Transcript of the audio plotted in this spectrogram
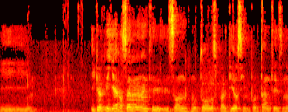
Y, y creo que ya, o sea, realmente son como todos los partidos importantes, ¿no?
